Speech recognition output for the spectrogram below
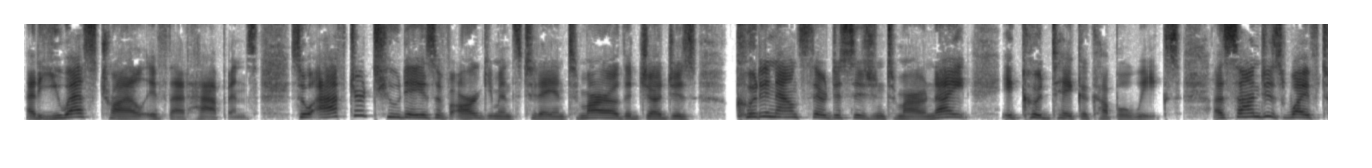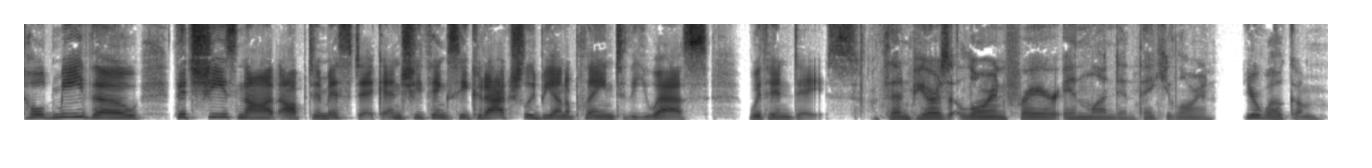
at a US trial if that happens. So after two days of arguments today and tomorrow, the judges could announce their decision tomorrow night. It could take a couple weeks. Assange's wife told me, though, that she's not optimistic and she thinks he could actually be on a plane to the US within days. It's NPR's Lauren Frayer in London. Thank you, Lauren. You're welcome.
